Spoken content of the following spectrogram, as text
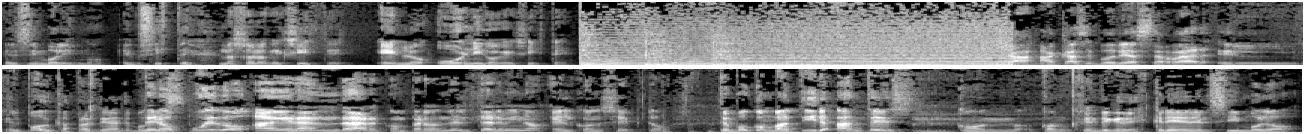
¿El simbolismo existe? No solo que existe, es lo único que existe. Ya acá se podría cerrar el, el podcast prácticamente porque Pero es- puedo agrandar, con perdón del término, el concepto. te puedo combatir antes con, con gente que descree del símbolo,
